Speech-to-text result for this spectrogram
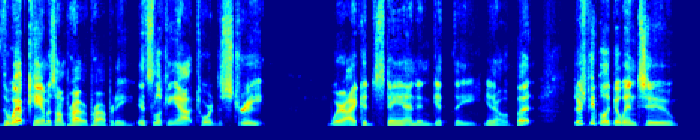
the webcam is on private property. It's looking out toward the street where I could stand and get the, you know, but there's people that go into,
